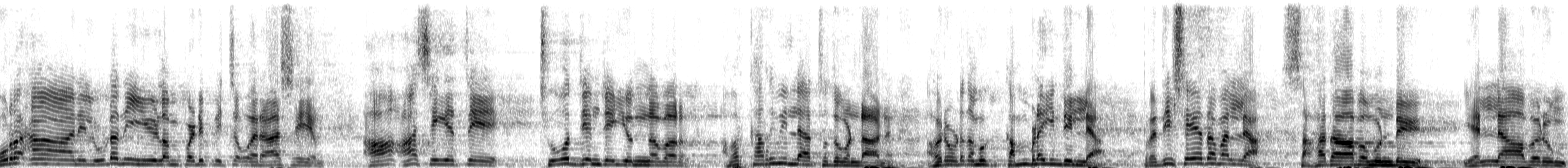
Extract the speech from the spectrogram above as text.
ഖുർആാനിൽ ഉടനീളം പഠിപ്പിച്ച ഒരാശയം. ആ ആശയത്തെ ചോദ്യം ചെയ്യുന്നവർ അവർക്കറിവില്ലാത്തത് കൊണ്ടാണ് അവരോട് നമുക്ക് കംപ്ലൈന്റ് ഇല്ല. പ്രതിഷേധമല്ല. സഹതാപമുണ്ട്. എല്ലാവരും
